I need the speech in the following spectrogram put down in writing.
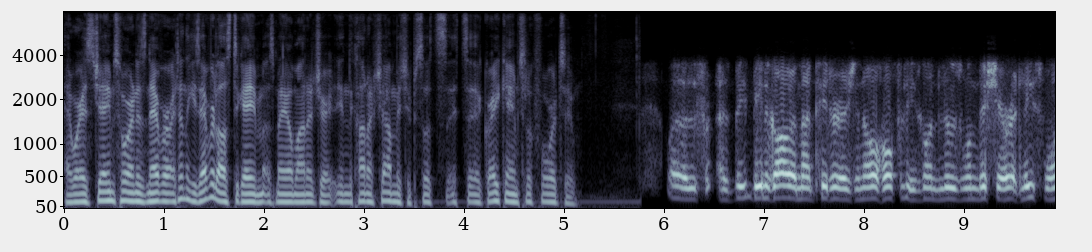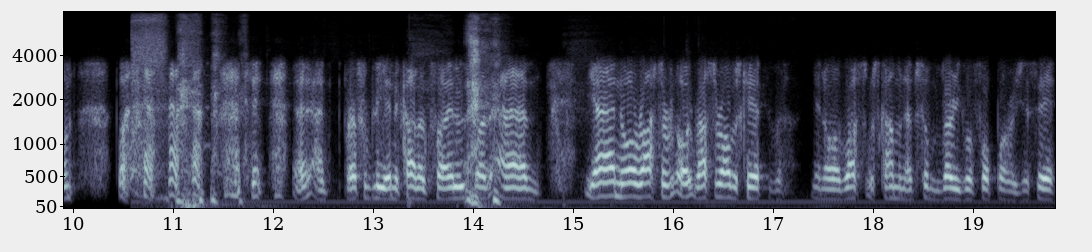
Uh, whereas James Horan has never, I don't think he's ever lost a game as Mayo manager in the Connacht Championship. So it's it's a great game to look forward to. Well, as being a Galway man, Peter, as you know, hopefully he's going to lose one this year, at least one, but and preferably in the Connacht final. But um, yeah, no, Rosser, Rosser always capable. You know, Ross Roscommon have some very good footballers. You say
